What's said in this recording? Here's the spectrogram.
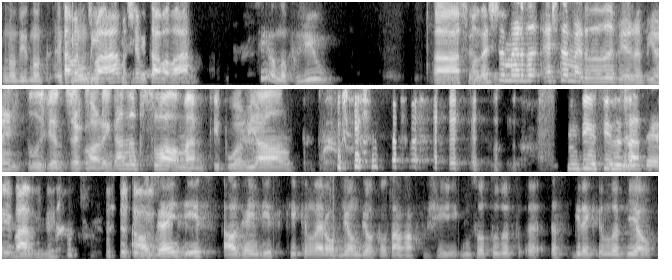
Não, não, aqui Estava não Bahamas, sempre estava lá. Sim, ele não fugiu. Ah, ver. esta merda, esta merda de haver aviões inteligentes agora engana o pessoal, mano. Tipo, o avião. Não tinha sido já privado. Alguém disse, alguém disse que aquele era o avião dele que ele estava a fugir e começou tudo a, a seguir aquele avião.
